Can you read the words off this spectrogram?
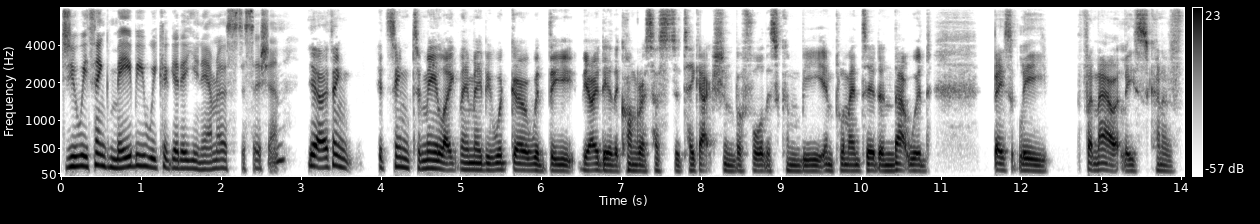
do we think maybe we could get a unanimous decision? Yeah, I think it seemed to me like they maybe would go with the the idea that Congress has to take action before this can be implemented, and that would basically, for now at least, kind of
